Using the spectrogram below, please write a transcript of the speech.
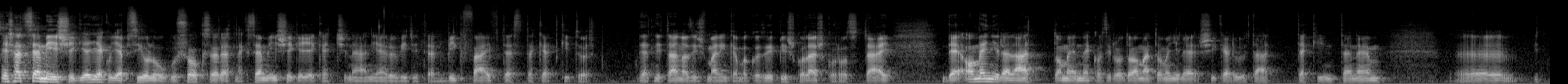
és hát személyiségjegyek, ugye pszichológusok szeretnek személyiségjegyeket csinálni, ilyen rövidített Big Five teszteket kitöltetni, talán az is már inkább a középiskolás korosztály, de amennyire láttam ennek az irodalmát, amennyire sikerült áttekintenem, itt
